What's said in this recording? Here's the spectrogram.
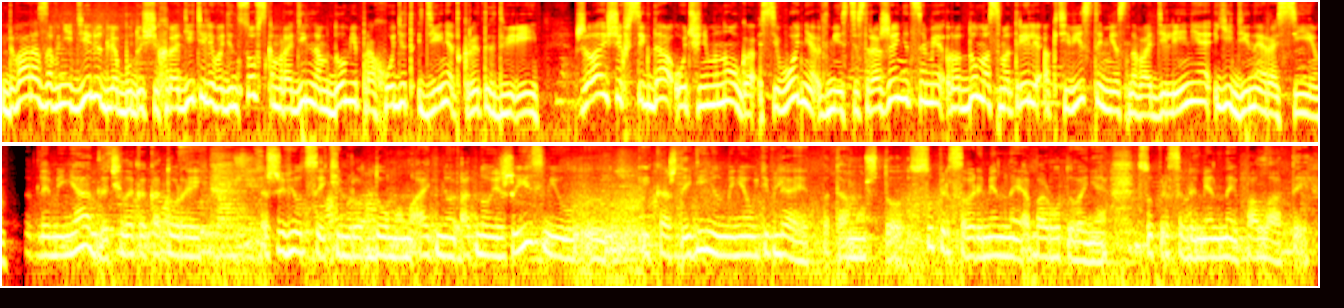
Два раза в неделю для будущих родителей в Одинцовском родильном доме проходит День открытых дверей. Желающих всегда очень много. Сегодня вместе с роженицами роддом осмотрели активисты местного отделения «Единой России». Для меня, для человека, который живет с этим роддомом одной, одной жизнью, э, и каждый день он меня удивляет, потому что суперсовременное оборудование, суперсовременные палаты –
